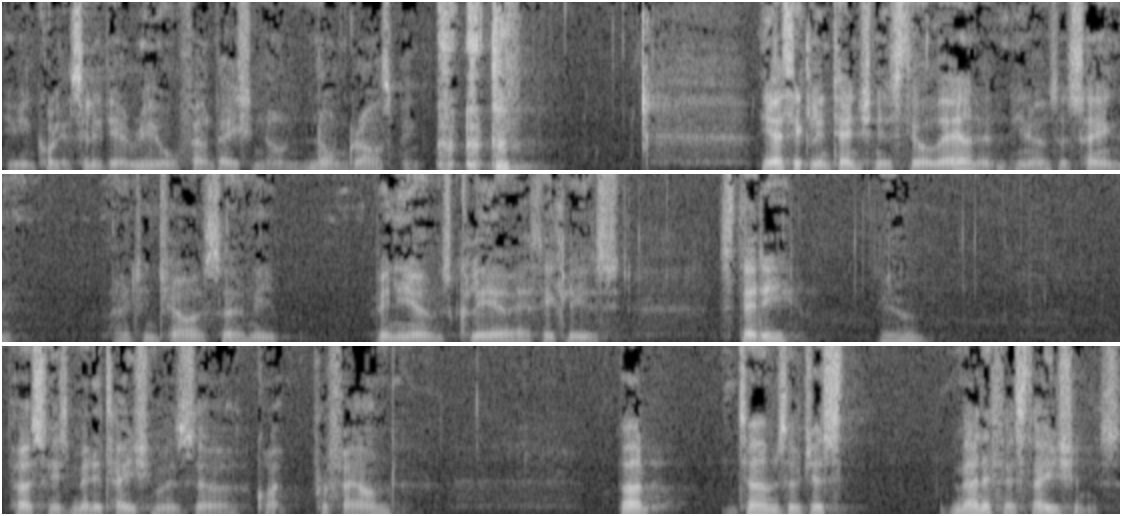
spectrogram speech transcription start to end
you can call it a solidity, a real foundation on non-grasping. the ethical intention is still there, and you know, as I was saying, Ajahn Chah certainly Vinaya was clear, ethically is steady. You know, personally, his meditation was uh, quite profound. But in terms of just manifestations,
